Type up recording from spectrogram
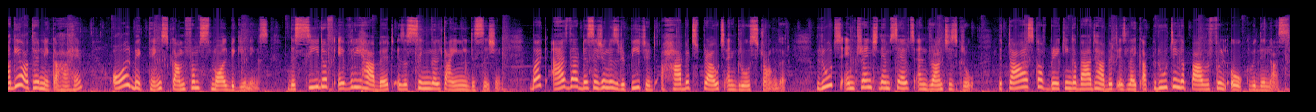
आगे ऑथर ने कहा है all big things come from small beginnings the seed of every habit is a single tiny decision But as that decision is repeated, a habit sprouts and grows stronger. Roots entrench themselves and branches grow. The task of breaking a bad habit is like uprooting a powerful oak within us.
